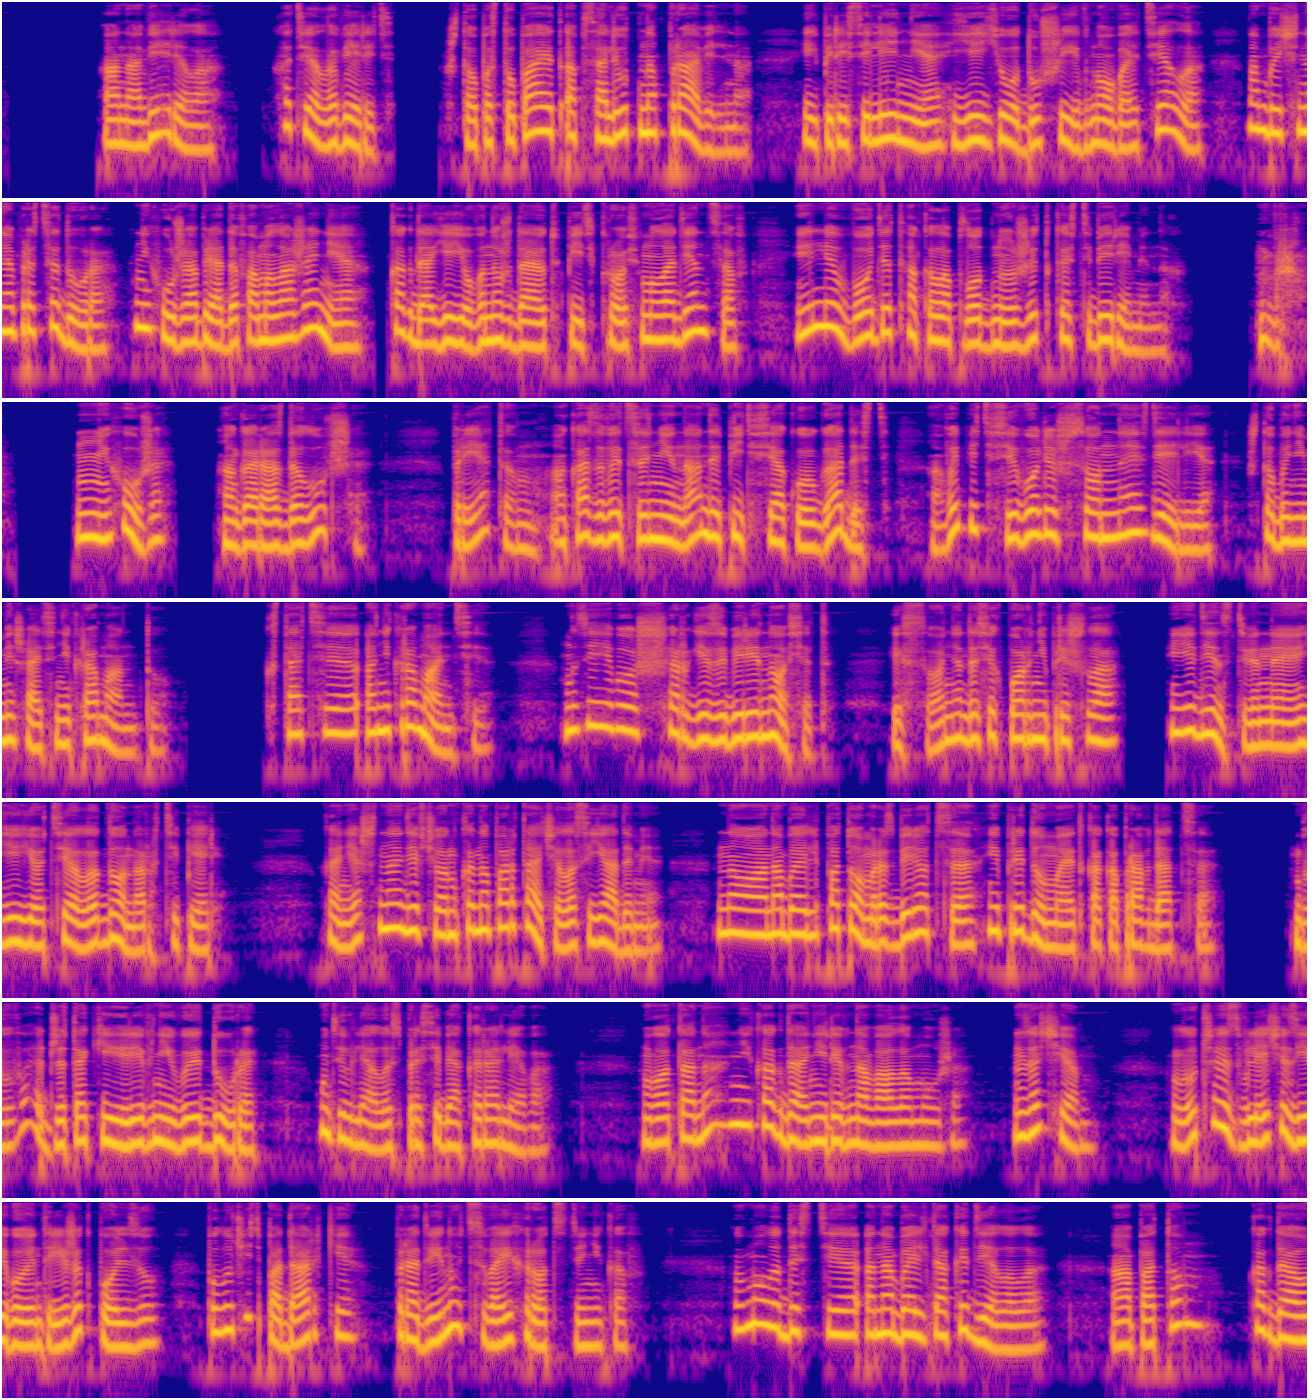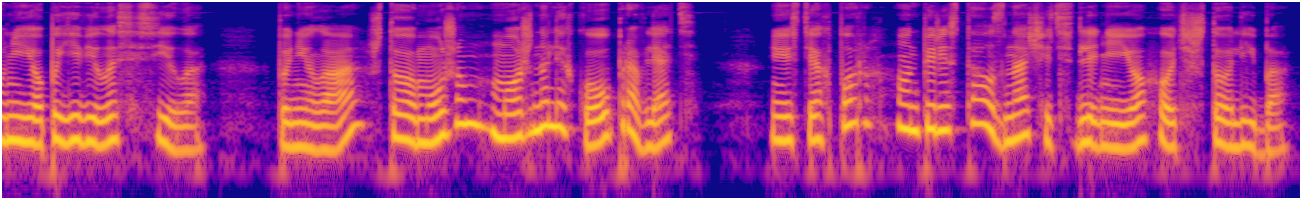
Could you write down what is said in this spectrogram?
Она верила, хотела верить, что поступает абсолютно правильно, и переселение ее души в новое тело — обычная процедура, не хуже обрядов омоложения, когда ее вынуждают пить кровь младенцев или вводят околоплодную жидкость беременных. Бррр. Не хуже, а гораздо лучше. При этом, оказывается, не надо пить всякую гадость, а выпить всего лишь сонное зелье, чтобы не мешать некроманту. Кстати, о некроманте. Где его шерги забери носит? И Соня до сих пор не пришла. Единственное ее тело-донор теперь. Конечно, девчонка напортачила с ядами, но Аннабель потом разберется и придумает, как оправдаться. «Бывают же такие ревнивые дуры», — удивлялась про себя королева. Вот она никогда не ревновала мужа. Зачем? Лучше извлечь из его интрижек пользу, получить подарки, продвинуть своих родственников. В молодости Аннабель так и делала, а потом, когда у нее появилась сила, поняла, что мужем можно легко управлять. И с тех пор он перестал значить для нее хоть что-либо.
